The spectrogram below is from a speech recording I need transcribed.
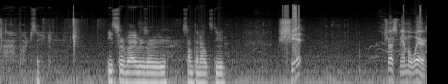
Fuck's sake. These survivors are something else, dude. Shit. Trust me, I'm aware.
